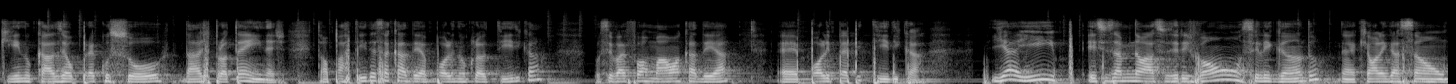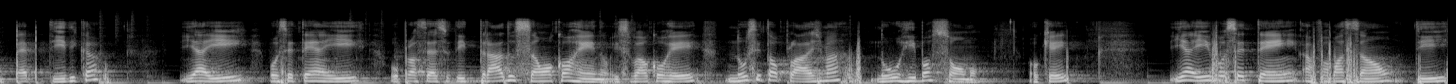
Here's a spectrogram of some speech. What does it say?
que no caso é o precursor das proteínas. Então, a partir dessa cadeia polinucleotídica, você vai formar uma cadeia é, polipeptídica. E aí, esses aminoácidos eles vão se ligando, né, que é uma ligação peptídica, e aí você tem aí o processo de tradução ocorrendo. Isso vai ocorrer no citoplasma, no ribossomo, ok? E aí você tem a formação de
